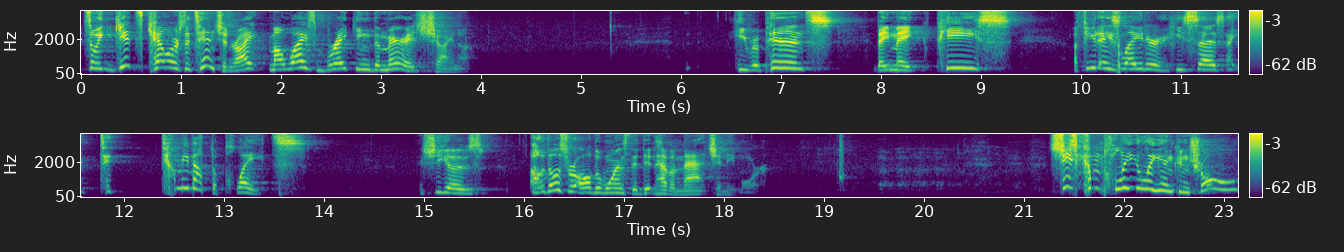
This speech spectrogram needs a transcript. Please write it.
So he gets Keller's attention, right? My wife's breaking the marriage china. He repents, they make peace. A few days later, he says, Hey, t- tell me about the plates. And she goes, Oh, those were all the ones that didn't have a match anymore. She's completely in control.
